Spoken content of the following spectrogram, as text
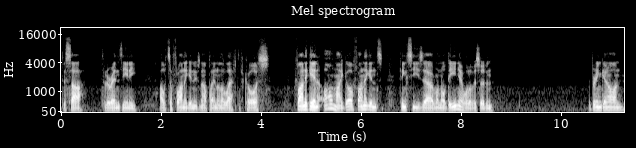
to Sa, to Lorenzini. out to Flanagan, who's now playing on the left, of course. Flanagan, oh my god, Flanagan thinks he's uh, Ronaldinho all of a sudden. They're bringing on,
